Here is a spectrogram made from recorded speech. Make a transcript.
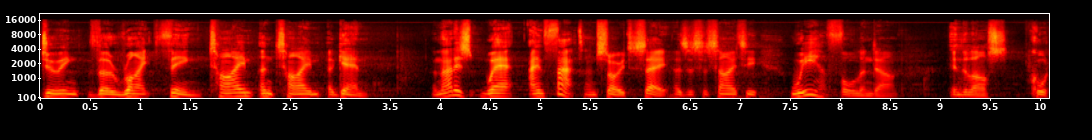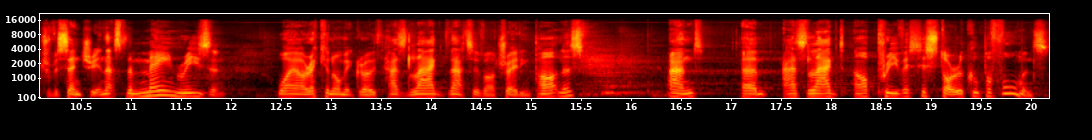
doing the right thing time and time again. And that is where, in fact, I'm sorry to say, as a society, we have fallen down in the last quarter of a century. And that's the main reason why our economic growth has lagged that of our trading partners and um, has lagged our previous historical performance.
